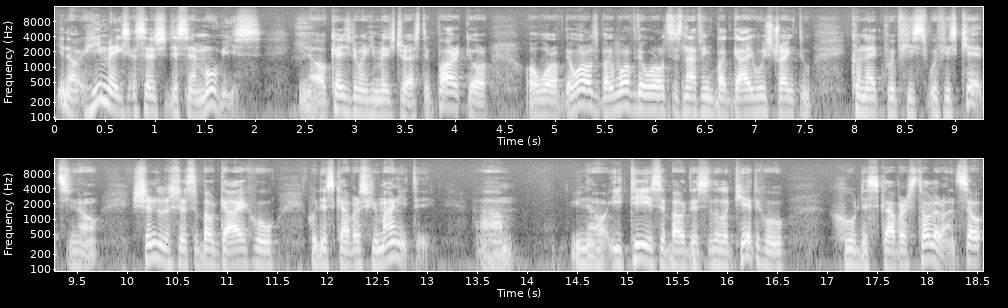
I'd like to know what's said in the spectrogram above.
you know, he makes essentially the same movies. You know, occasionally when he makes Jurassic Park or, or War of the Worlds, but War of the Worlds is nothing but guy who's trying to connect with his with his kids. You know, Schindler's is about guy who who discovers humanity. Um, you know, E.T. is about this little kid who who discovers tolerance. So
